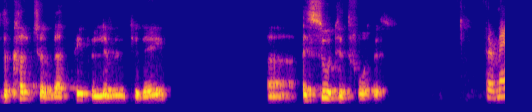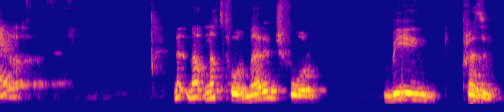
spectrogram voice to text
the culture that people live in today uh, is suited for this. For marriage? Uh, not, not for marriage, for being present.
